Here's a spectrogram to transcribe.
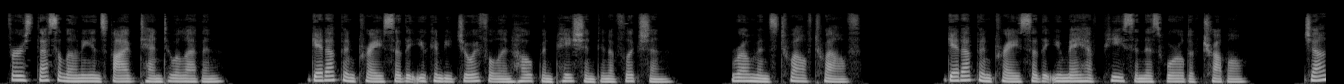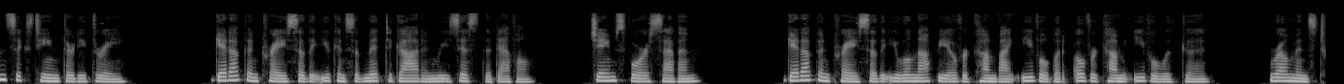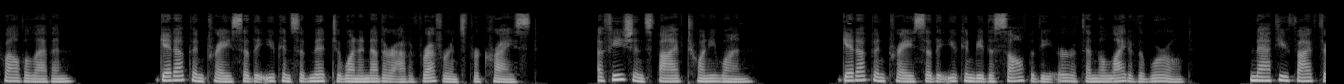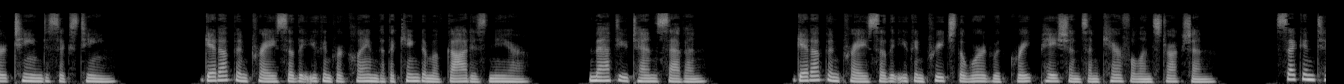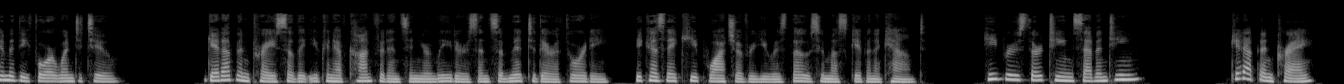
1 Thessalonians 5:10 11. Get up and pray so that you can be joyful in hope and patient in affliction. Romans 12:12. Get up and pray so that you may have peace in this world of trouble. John 16:33. Get up and pray so that you can submit to God and resist the devil. James 4 7. Get up and pray so that you will not be overcome by evil but overcome evil with good. Romans 12:11. Get up and pray so that you can submit to one another out of reverence for Christ. Ephesians 5:21. Get up and pray so that you can be the salt of the earth and the light of the world. Matthew 5:13 to 16. Get up and pray so that you can proclaim that the kingdom of God is near. Matthew 10:7. Get up and pray so that you can preach the word with great patience and careful instruction. 2 Timothy 4 1 2. Get up and pray so that you can have confidence in your leaders and submit to their authority, because they keep watch over you as those who must give an account. Hebrews 13 17. Get up and pray.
